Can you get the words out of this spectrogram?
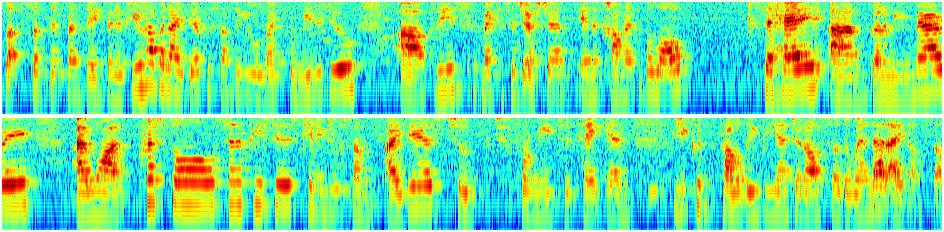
lots of different things. And if you have an idea for something you would like for me to do, uh, please make a suggestion in the comment below. Say, hey, I'm going to be married. I want crystal centerpieces. Can you do some ideas to, to for me to take and you could probably be entered also to win that item. So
